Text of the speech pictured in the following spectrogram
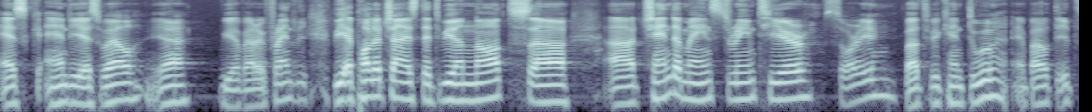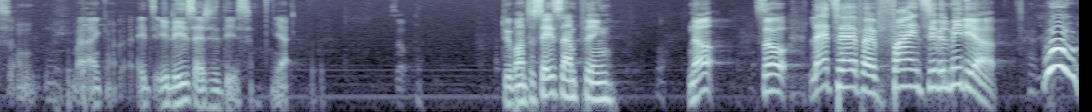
ask Andy as well. Yeah, we are very friendly. We apologize that we are not uh, uh, gender mainstreamed here. Sorry, but we can't do about it. It, it is as it is. Yeah. Do you want to say something? No? So let's have a fine civil media. Woo!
